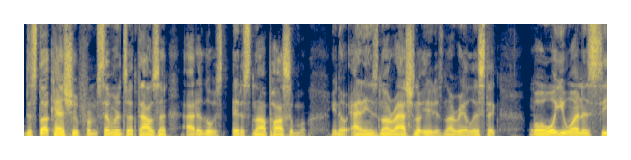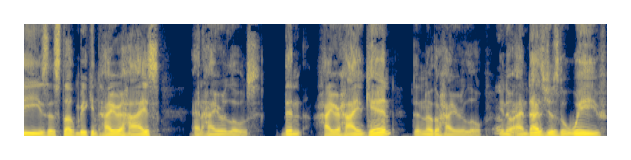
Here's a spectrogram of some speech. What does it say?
The stock can shoot from seven to a thousand. Out of goes. It is not possible. You know, and it's not rational. It is not realistic. But what you want to see is the stock making higher highs and higher lows, then higher high again, then another higher low. Okay. You know, and that's just the wave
